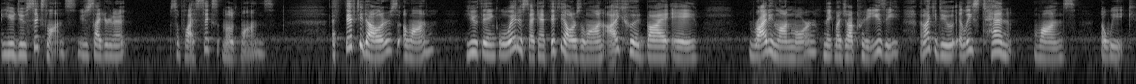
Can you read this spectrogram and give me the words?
you do six lawns. You decide you're going to supply six mowed lawns. At $50 a lawn, you think, well, wait a second, at $50 a lawn, I could buy a riding lawnmower, make my job pretty easy, and I could do at least 10 lawns a week.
